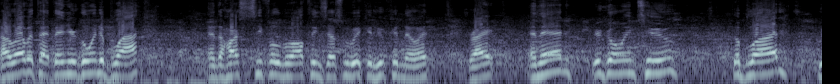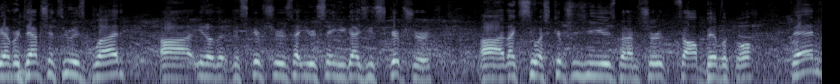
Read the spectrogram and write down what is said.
I love it that then you're going to black, and the heart's deceitful of all things, that's wicked, who can know it, right? And then you're going to the blood. We have redemption through His blood. Uh, you know, the, the scriptures that you're saying, you guys use scripture. Uh, I'd like to see what scriptures you use, but I'm sure it's all biblical. Then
